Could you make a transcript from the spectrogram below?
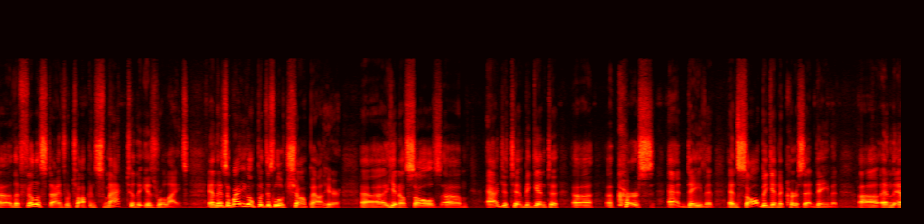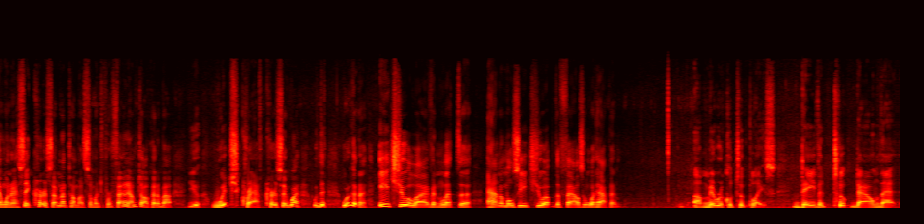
uh, the Philistines were talking smack to the Israelites. And they said, why are you going to put this little chump out here? Uh, you know, Saul's um, adjutant began to uh, uh, curse at David, and Saul began to curse at David. Uh, and, and when I say curse, I'm not talking about so much profanity. I'm talking about you witchcraft curse. Say, why we're going to eat you alive and let the animals eat you up, the fowls. And what happened? A miracle took place. David took down that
